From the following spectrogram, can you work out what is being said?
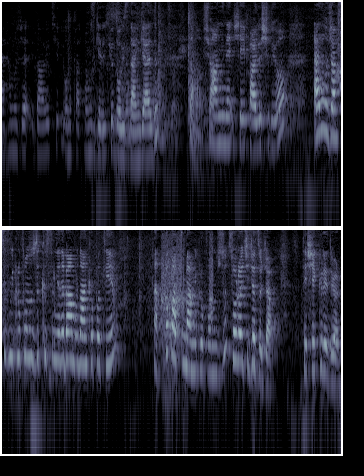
Erhan Hoca davet yapıyor, onu katmamız gerekiyordu o yüzden geldim. Tamam, şu an yine şey paylaşılıyor. Erhan Hocam siz mikrofonunuzu kısın ya da ben buradan kapatayım. Heh, kapattım ben mikrofonunuzu. Sonra açacağız hocam. Teşekkür ediyorum.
